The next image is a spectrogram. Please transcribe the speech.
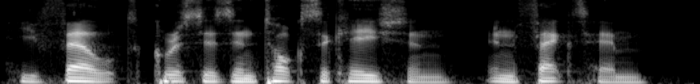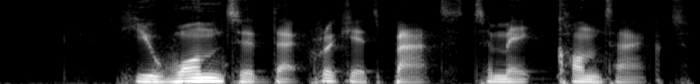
He felt Chris's intoxication infect him. He wanted that cricket bat to make contact.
